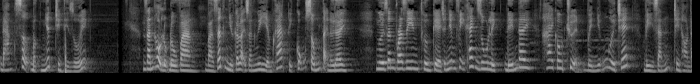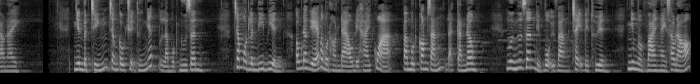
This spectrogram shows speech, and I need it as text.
đáng sợ bậc nhất trên thế giới. Rắn hổ lục đầu vàng và rất nhiều các loại rắn nguy hiểm khác thì cũng sống tại nơi đây. Người dân Brazil thường kể cho những vị khách du lịch đến đây hai câu chuyện về những người chết vì rắn trên hòn đảo này. Nhân vật chính trong câu chuyện thứ nhất là một ngư dân. Trong một lần đi biển, ông đã ghé vào một hòn đảo để hái quả và một con rắn đã cắn ông. Người ngư dân thì vội vàng chạy về thuyền, nhưng mà vài ngày sau đó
